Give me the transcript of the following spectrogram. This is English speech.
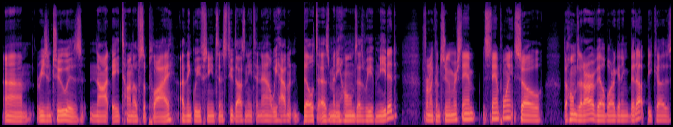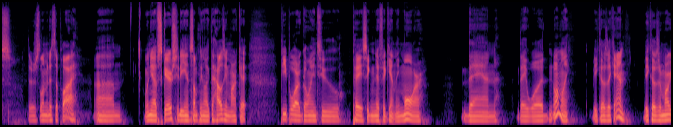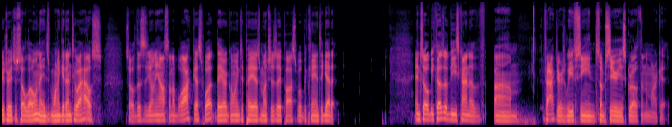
Um, reason two is not a ton of supply. I think we've seen since 2008 to now, we haven't built as many homes as we've needed from a consumer stand, standpoint. So the homes that are available are getting bid up because there's limited supply. Um, when you have scarcity in something like the housing market, people are going to pay significantly more than they would normally because they can, because their mortgage rates are so low and they just want to get into a house. So if this is the only house on the block, guess what? They are going to pay as much as they possibly can to get it. And so because of these kind of um, factors, we've seen some serious growth in the market.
